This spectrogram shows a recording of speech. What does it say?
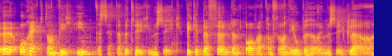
Eh, Och rektorn vill inte sätta betyg i musik, vilket blir följden av att de får en obehörig musiklärare.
